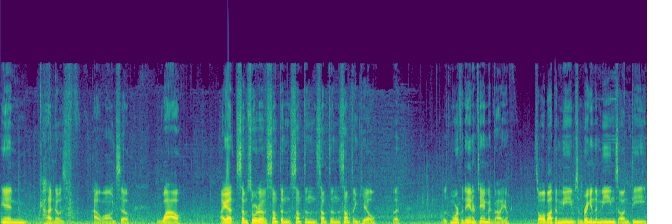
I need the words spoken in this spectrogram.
in God knows how long. So, wow. I got some sort of something, something, something, something kill, but it was more for the entertainment value. It's all about the memes. I'm bringing the memes on D.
